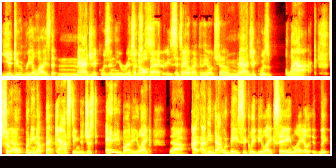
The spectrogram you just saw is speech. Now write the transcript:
you do realize that magic was in the original it's a callback. series. It's a callback to the old show. Magic yeah. was black. So yeah. opening up that casting to just anybody, like, yeah, I, I mean, that would basically be like saying, like, uh, the,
